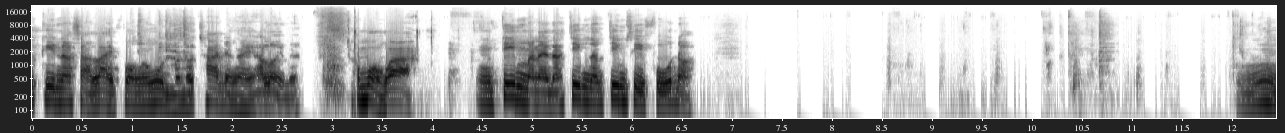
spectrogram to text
ยกินนะสาหร่ายพวงองุ่นมันรสชาติยังไง อร่อยไหมเขาบอกว่าอืมจิ้มอะไรนะจิ้มน้ำจิ้มซีฟู้ดเหรออืม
